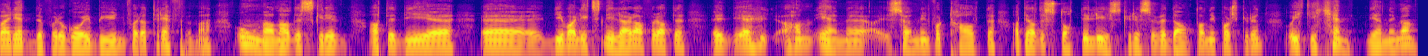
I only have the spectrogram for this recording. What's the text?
var redde for å gå i byen for å treffe meg. Ungene hadde skrevet at de, eh, eh, de var litt snillere, da, for at de, han ene sønnen min fortalte at de hadde stått i lyskrysset ved Downtown i Porsgrunn og ikke kjente den igjen engang.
